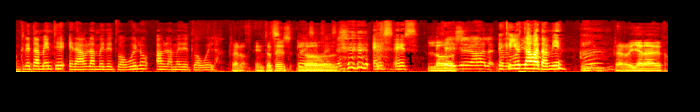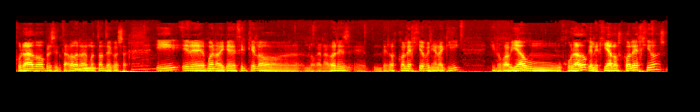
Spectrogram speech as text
Concretamente era háblame de tu abuelo, háblame de tu abuela. Claro, entonces Puede ser, los, puede ser. Es, es. los Que yo llevaba la- la Es que yo memoria- estaba también. Claro, ella era el jurado, presentadora, un montón de cosas. Y eh, bueno, hay que decir que los, los ganadores eh, de los colegios venían aquí y luego había un jurado que elegía a los colegios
